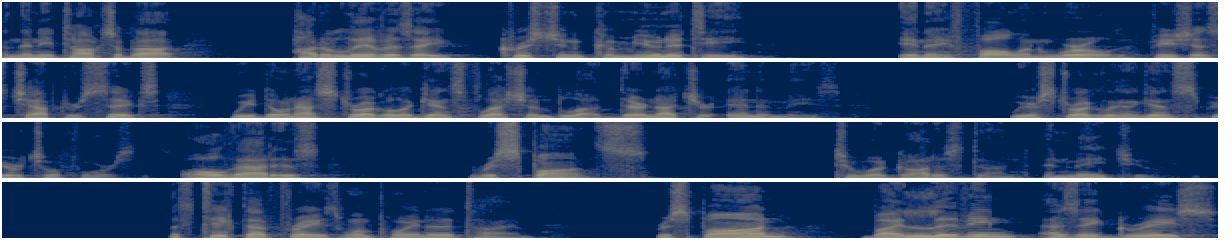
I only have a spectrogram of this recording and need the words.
And then he talks about how to live as a Christian community in a fallen world. Ephesians chapter 6. We do not struggle against flesh and blood. They're not your enemies. We are struggling against spiritual forces. All that is response to what God has done and made you. Let's take that phrase one point at a time. Respond by living as a grace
